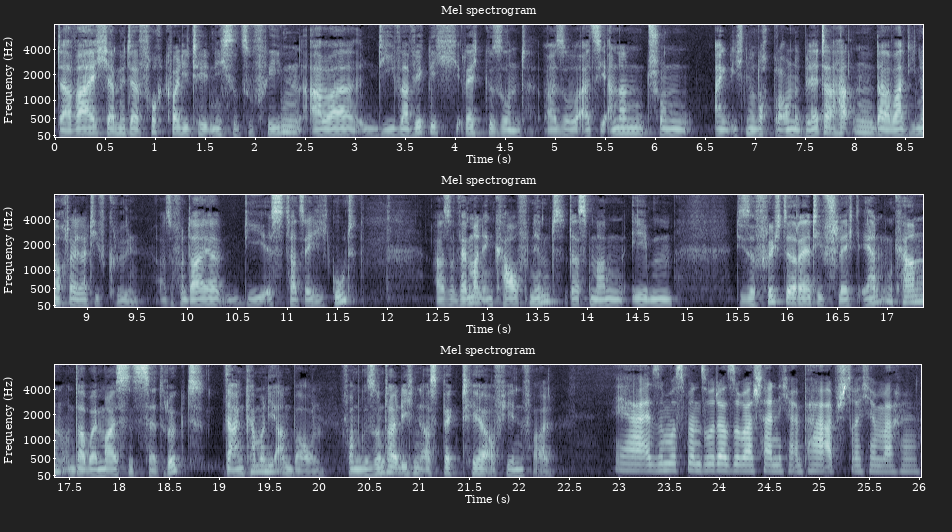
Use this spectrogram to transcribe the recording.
Da war ich ja mit der Fruchtqualität nicht so zufrieden, aber die war wirklich recht gesund. Also als die anderen schon eigentlich nur noch braune Blätter hatten, da war die noch relativ grün. Also von daher, die ist tatsächlich gut. Also wenn man in Kauf nimmt, dass man eben diese Früchte relativ schlecht ernten kann und dabei meistens zerdrückt, dann kann man die anbauen. Vom gesundheitlichen Aspekt her auf jeden Fall. Ja, also muss man so oder so wahrscheinlich ein paar Abstriche machen.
